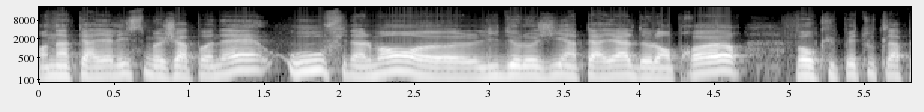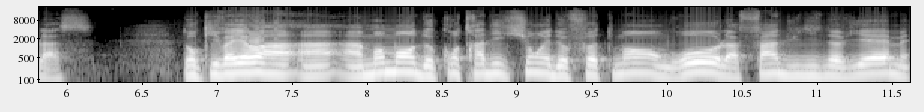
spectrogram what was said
en impérialisme japonais où finalement euh, l'idéologie impériale de l'empereur va occuper toute la place. Donc il va y avoir un, un, moment de contradiction et de flottement, en gros, la fin du 19e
